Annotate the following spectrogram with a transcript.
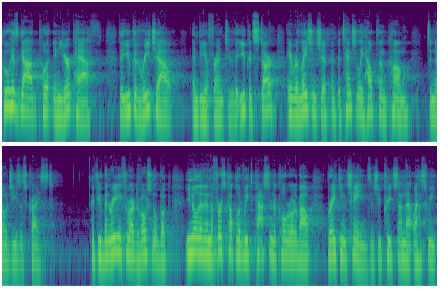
Who has God put in your path that you could reach out and be a friend to, that you could start a relationship and potentially help them come to know Jesus Christ? If you've been reading through our devotional book, you know that in the first couple of weeks, Pastor Nicole wrote about breaking chains, and she preached on that last week.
